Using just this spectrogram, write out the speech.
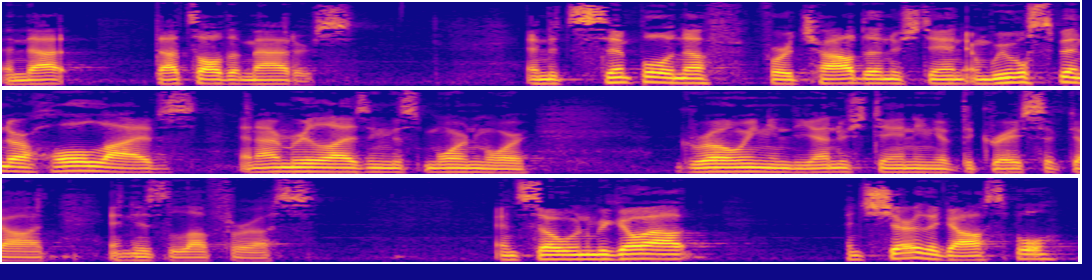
And that, that's all that matters. And it's simple enough for a child to understand, and we will spend our whole lives, and I'm realizing this more and more, growing in the understanding of the grace of God and His love for us. And so when we go out and share the gospel,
